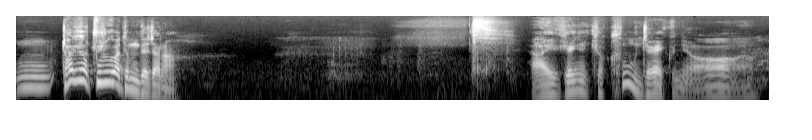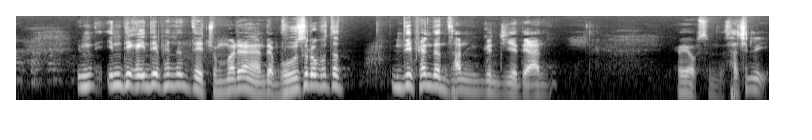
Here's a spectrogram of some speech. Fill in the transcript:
음, 자기가 주류가 되면 되잖아. 아, 이게 굉장히 큰 문제가 있군요. 인, 디가 independent의 준말이라는 하는데 무엇으로부터 independent한 건지에 대한 여기 없습니다. 사실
